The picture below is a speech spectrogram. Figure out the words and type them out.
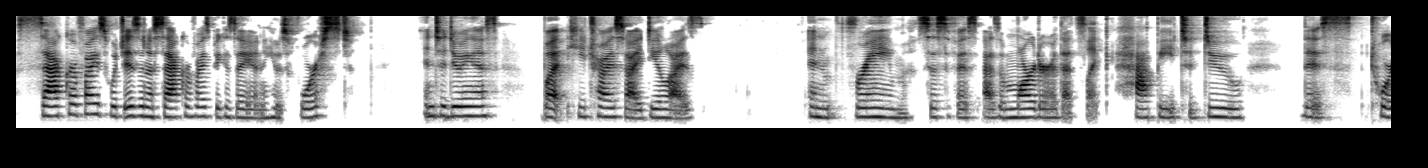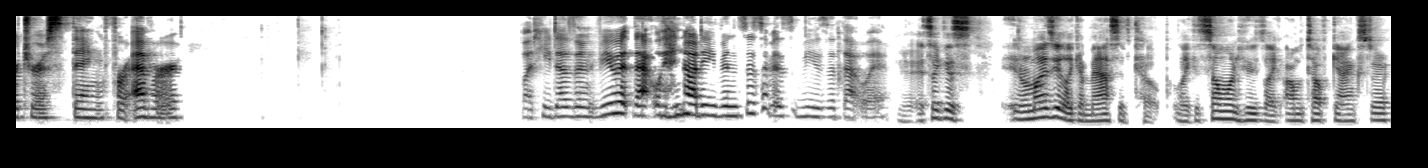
sacrifice, which isn't a sacrifice because again, he was forced into doing this, but he tries to idealize and frame Sisyphus as a martyr that's like happy to do this torturous thing forever. But he doesn't view it that way. Not even Sisyphus views it that way. yeah, it's like this. It reminds you of like a massive cope. Like it's someone who's like, I'm a tough gangster,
